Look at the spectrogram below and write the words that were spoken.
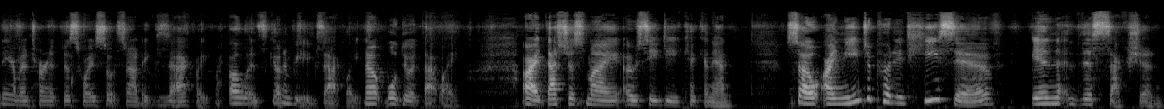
I think I'm going to turn it this way so it's not exactly. Well, oh, it's going to be exactly. No, we'll do it that way. All right, that's just my OCD kicking in. So I need to put adhesive in this section.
